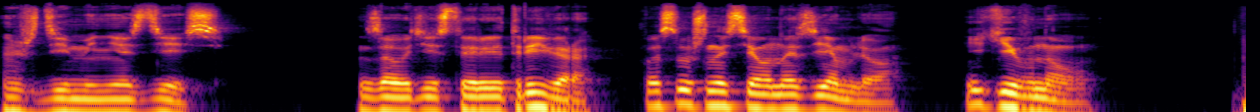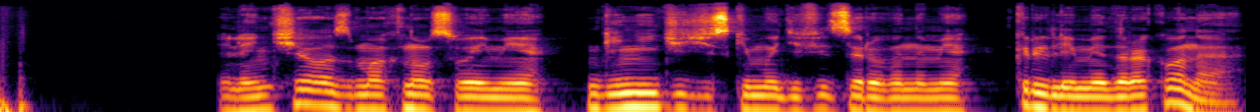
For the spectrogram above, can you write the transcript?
«Жди меня здесь». Золотистый ретривер послушно сел на землю и кивнул. Линчао взмахнул своими генетически модифицированными крыльями дракона,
